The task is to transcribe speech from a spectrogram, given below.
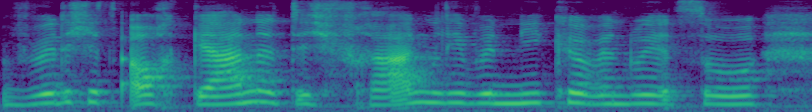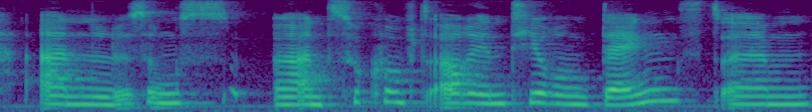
würde ich jetzt auch gerne dich fragen, liebe Nike, wenn du jetzt so an Lösungs-, äh, an Zukunftsorientierung denkst, ähm,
